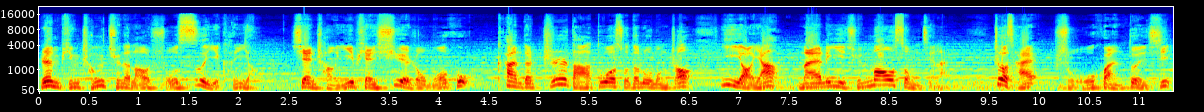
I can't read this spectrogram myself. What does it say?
任凭成群的老鼠肆意啃咬。现场一片血肉模糊，看得直打哆嗦的陆梦昭一咬牙，买了一群猫送进来，这才鼠患顿息，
